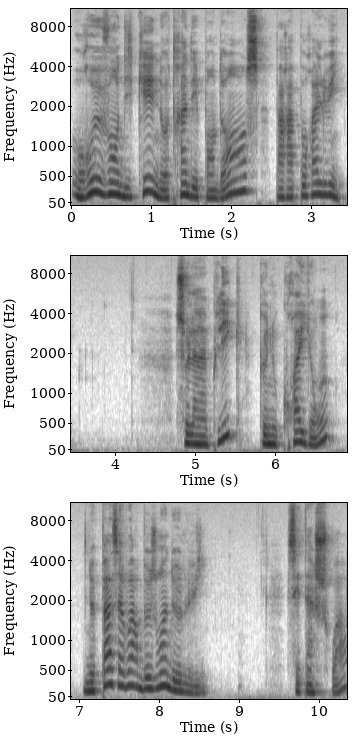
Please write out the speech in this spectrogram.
revendiquer notre indépendance par rapport à lui. Cela implique que nous croyons ne pas avoir besoin de lui. C'est un choix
